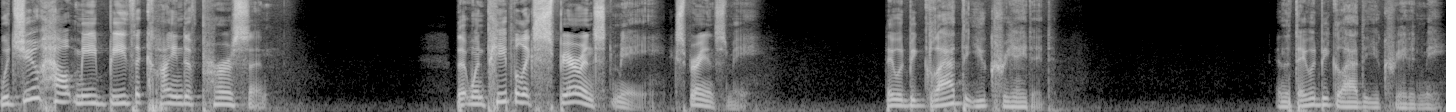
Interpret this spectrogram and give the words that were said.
would you help me be the kind of person that when people experienced me, experienced me, they would be glad that you created and that they would be glad that you created me.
